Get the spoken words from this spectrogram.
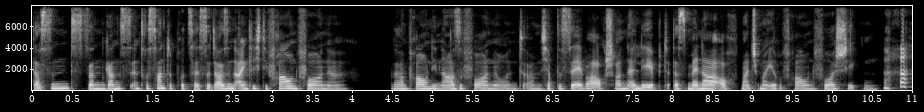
Das sind dann ganz interessante Prozesse. Da sind eigentlich die Frauen vorne. Da haben Frauen die Nase vorne und ähm, ich habe das selber auch schon erlebt, dass Männer auch manchmal ihre Frauen vorschicken.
